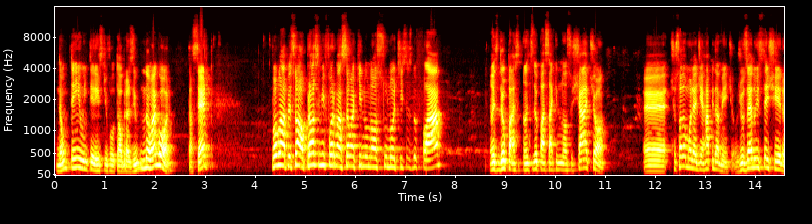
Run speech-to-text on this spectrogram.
Não tem o interesse de voltar ao Brasil, não agora, tá certo? Vamos lá, pessoal. Próxima informação aqui no nosso Notícias do Fla. Antes de eu, antes de eu passar aqui no nosso chat, ó. É, deixa eu só dar uma olhadinha rapidamente. Ó. José Luiz Teixeira.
